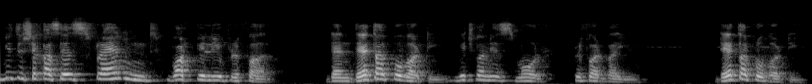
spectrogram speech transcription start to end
Vidushaka says, friend, what will you prefer? Then death or poverty? Which one is more preferred by you? Death or poverty?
